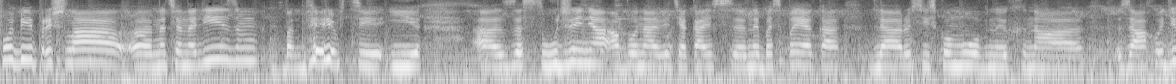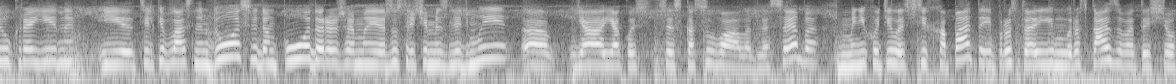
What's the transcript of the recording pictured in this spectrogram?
фобії прийшла е, націоналізм, бандерівці і засудження або навіть якась небезпека для російськомовних на заході України. І тільки власним досвідом, подорожами, зустрічами з людьми е, я якось це скасувала для себе. Мені хотілося всіх хапати і просто їм розказувати, що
